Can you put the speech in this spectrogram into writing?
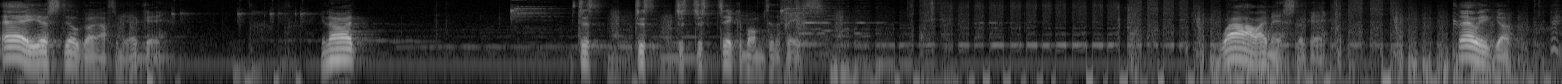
Hey, you're still going after me. Okay. You know what? Just, just, just, just take a bomb to the face. Wow, I missed. Okay. There we go. It'd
